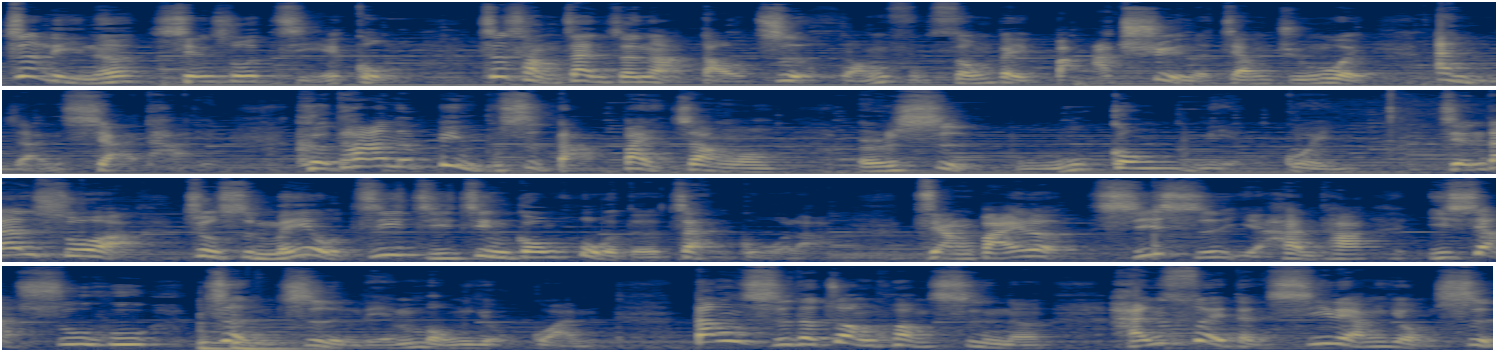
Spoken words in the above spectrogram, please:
这里呢先说结果，这场战争啊导致黄甫松被拔去了将军位，黯然下台。可他呢并不是打败仗哦。而是无功免归。简单说啊，就是没有积极进攻获得战果啦。讲白了，其实也和他一向疏忽政治联盟有关。当时的状况是呢，韩遂等西凉勇士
